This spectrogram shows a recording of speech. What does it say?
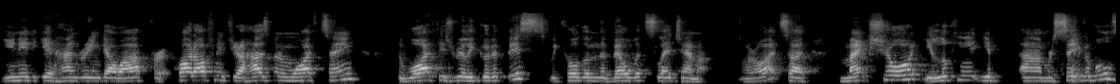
You need to get hungry and go after it. Quite often, if you're a husband and wife team, the wife is really good at this. We call them the velvet sledgehammer. All right. So make sure you're looking at your um, receivables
